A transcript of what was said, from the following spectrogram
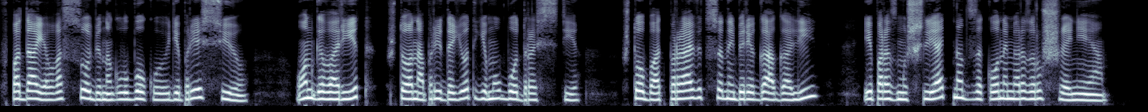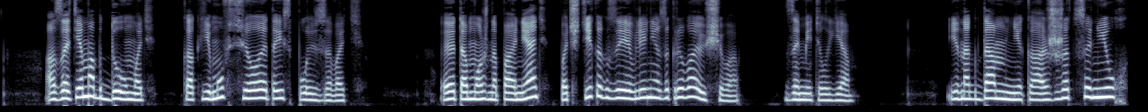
впадая в особенно глубокую депрессию, он говорит, что она придает ему бодрости, чтобы отправиться на берега Гали и поразмышлять над законами разрушения, а затем обдумать, как ему все это использовать. Это можно понять почти как заявление закрывающего, заметил я. Иногда мне кажется, Нюх,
